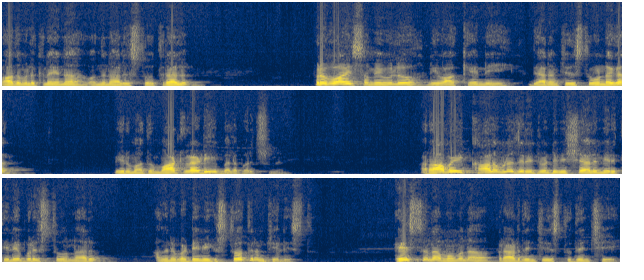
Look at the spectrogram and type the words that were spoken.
పాదములకునైనా వందనాలు స్తోత్రాలు. ప్రభా ఈ సమయంలో నీ వాక్యాన్ని ధ్యానం చేస్తూ ఉండగా మీరు మాతో మాట్లాడి బలపరచుమని రాబోయే కాలంలో జరిగేటువంటి విషయాలు మీరు తెలియపరుస్తూ ఉన్నారు. అందుని బట్టి మీకు స్తోత్రం చెల్లిస్తూ ఏస్తున్నామమున ప్రార్థించి స్తుతించి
